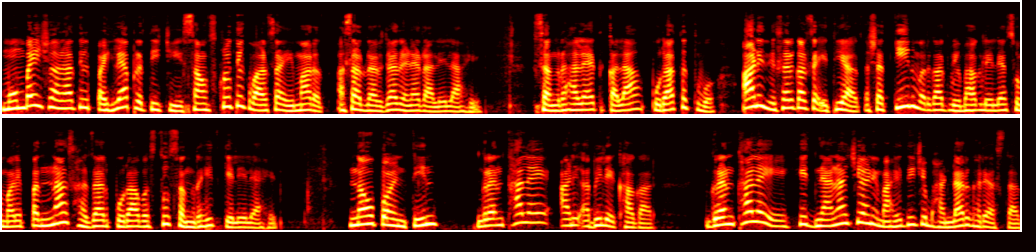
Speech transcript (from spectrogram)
मुंबई शहरातील पहिल्या प्रतीची सांस्कृतिक वारसा इमारत असा दर्जा देण्यात आलेला आहे. संग्रहालयात कला पुरातत्व आणि निसर्गाचा इतिहास अशा तीन वर्गात विभागलेल्या सुमारे पन्नास हजार पुरावस्तू संग्रहित केलेल्या आहेत. नऊ पॉईंट तीन ग्रंथालये आणि अभिलेखागार. ग्रंथालये ही ज्ञानाची आणि माहितीची भांडारघरे असतात.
